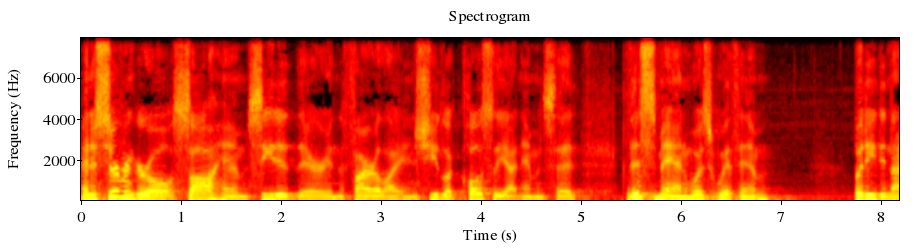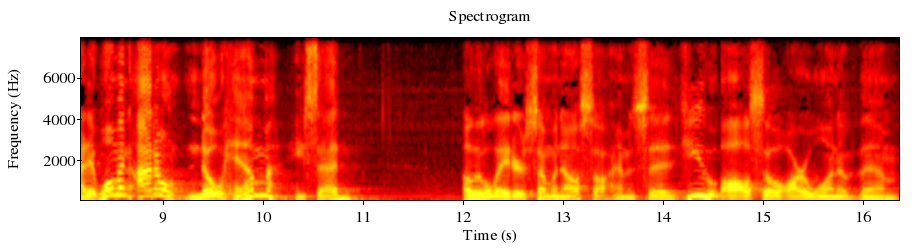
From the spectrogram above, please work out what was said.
And a servant girl saw him seated there in the firelight, and she looked closely at him and said, This man was with him. But he denied it. Woman, I don't know him, he said. A little later, someone else saw him and said, You also are one of them.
